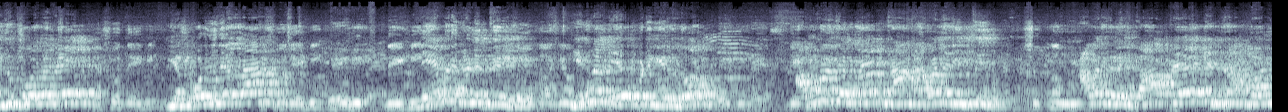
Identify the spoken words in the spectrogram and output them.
இது போலவே எப்பொழுதெல்லாம் தேவர்களுக்கு இன்னம் ஏற்படுகிறதோ அப்பொழுதெல்லாம் நான் அவதரித்து சுகம் அவர்களை காப்பேன் என்று அம்மாடு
